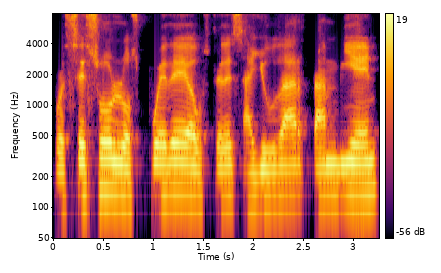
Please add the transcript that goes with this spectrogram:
pues eso los puede a ustedes ayudar también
